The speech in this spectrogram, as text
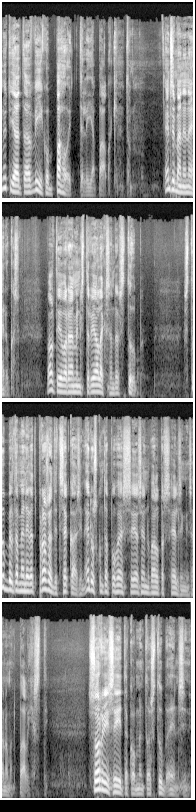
Nyt jaetaan viikon pahoittelijapalkinto. Ensimmäinen ehdokas. Valtiovarainministeri Alexander Stubb. Stubbilta menivät prosentit sekaisin eduskuntapuheessa ja sen valpas Helsingin Sanomat paljasti. Sori siitä, kommentoi Stubb ensin.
